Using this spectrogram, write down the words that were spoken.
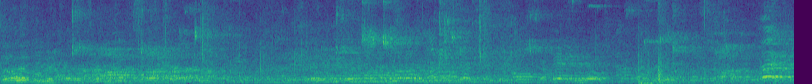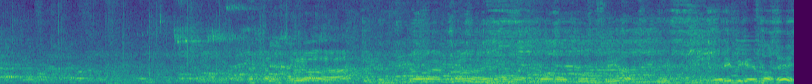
prova je. Ovo je prova u forsu ida. Ribi ga je zvao, ej!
